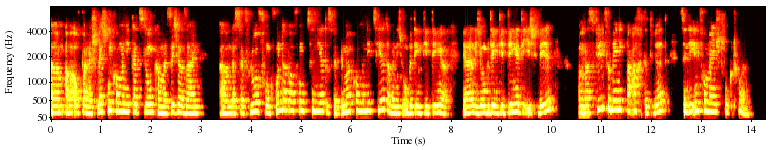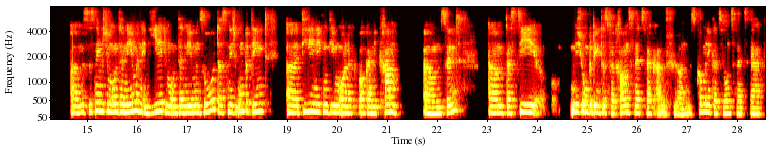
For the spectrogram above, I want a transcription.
Ähm, aber auch bei einer schlechten Kommunikation kann man sicher sein, ähm, dass der Flurfunk wunderbar funktioniert. Es wird immer kommuniziert, aber nicht unbedingt die Dinge, ja, nicht unbedingt die Dinge, die ich will. Und was viel zu wenig beachtet wird, sind die informellen Strukturen. Ähm, es ist nämlich im Unternehmen, in jedem Unternehmen so, dass nicht unbedingt äh, diejenigen, die im Organigramm ähm, sind, dass die nicht unbedingt das Vertrauensnetzwerk anführen, das Kommunikationsnetzwerk,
